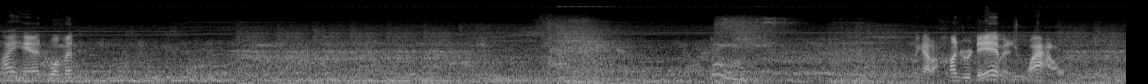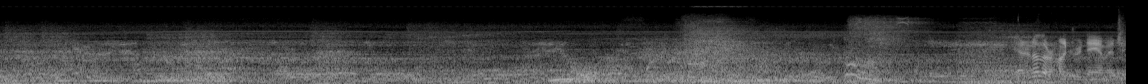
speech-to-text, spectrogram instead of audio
Hi, hand woman. We got a hundred damage. Wow. Got another 100 damage.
